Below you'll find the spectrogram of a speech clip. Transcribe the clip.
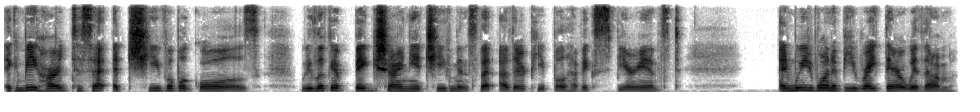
It can be hard to set achievable goals. We look at big, shiny achievements that other people have experienced, and we want to be right there with them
